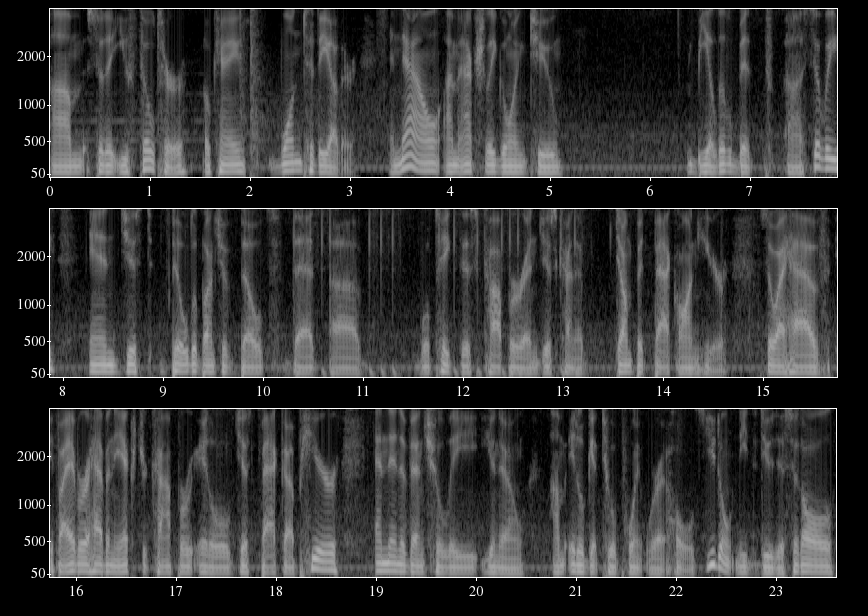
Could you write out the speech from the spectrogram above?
um, so that you filter, okay, one to the other. And now I'm actually going to be a little bit uh, silly and just build a bunch of belts that uh, will take this copper and just kind of dump it back on here. So I have, if I ever have any extra copper, it'll just back up here, and then eventually, you know, um, it'll get to a point where it holds. You don't need to do this at all.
